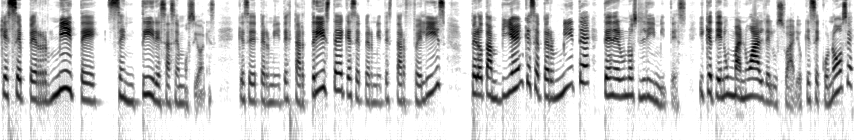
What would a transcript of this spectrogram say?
que se permite sentir esas emociones, que se permite estar triste, que se permite estar feliz, pero también que se permite tener unos límites y que tiene un manual del usuario, que se conoce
